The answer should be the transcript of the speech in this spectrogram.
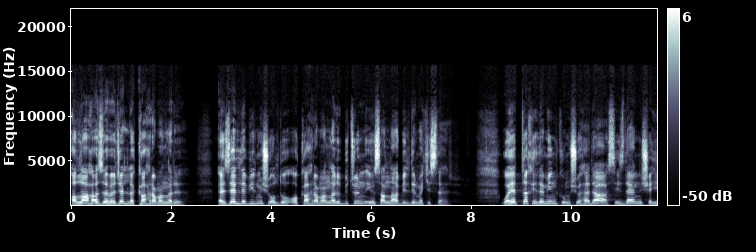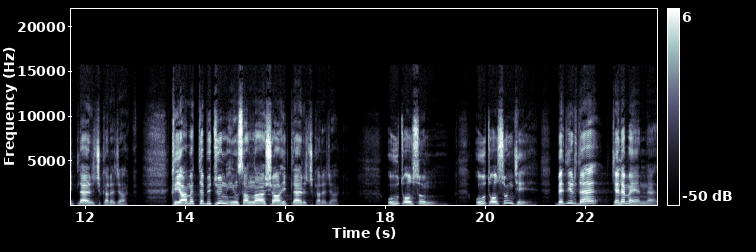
Allah azze ve celle kahramanları, ezelde bilmiş olduğu o kahramanları bütün insanlığa bildirmek ister. وَيَتَّخِذَ مِنْكُمْ شُهَدَاءَ Sizden şehitler çıkaracak. Kıyamette bütün insanlığa şahitler çıkaracak. Uhud olsun, Uhud olsun ki Bedir'de gelemeyenler,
